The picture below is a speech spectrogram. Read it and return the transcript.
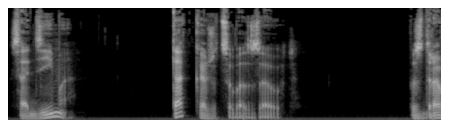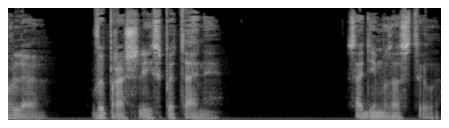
«Садима? Так, кажется, вас зовут?» «Поздравляю, вы прошли испытание». Садима застыла.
